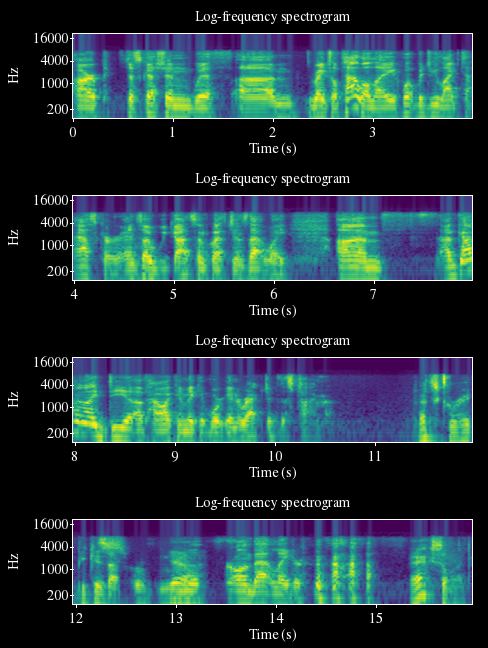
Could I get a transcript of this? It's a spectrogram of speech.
our discussion with um, Rachel Talalay, what would you like to ask her?" And so we got some questions that way. Um, I've got an idea of how I can make it more interactive this time. that's great because So yeah. more on that later. excellent.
